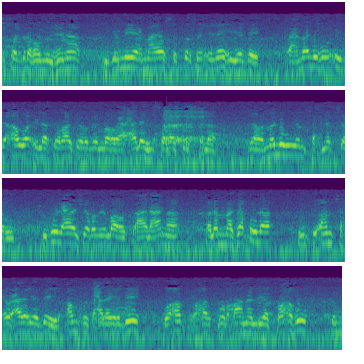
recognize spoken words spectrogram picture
وصدره من هنا وجميع ما تصل إليه يديه. يعمله إذا أوى إلى فراشه رضي الله عليه الصلاة والسلام. يعمله يمسح نفسه. تقول عائشة رضي الله تعالى عنها فلما ثقل كنت أمسح على يديه أنفث على يديه وأقرأ القرآن اللي يقراه ثم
